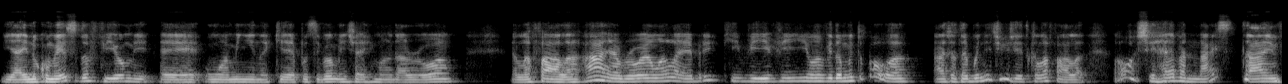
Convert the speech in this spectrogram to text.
E aí no começo do filme, é, uma menina que é possivelmente a irmã da Rowan, ela fala: Ah, a Rowan é uma lebre que vive uma vida muito boa. Acho até bonitinho o jeito que ela fala. Oh, she have a nice time.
